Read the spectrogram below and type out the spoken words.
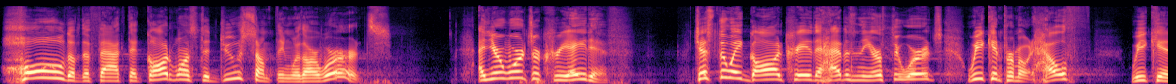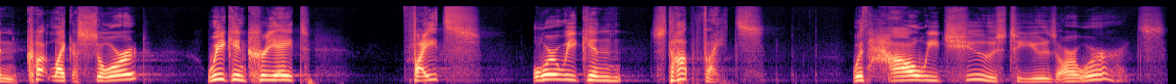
hold of the fact that God wants to do something with our words. And your words are creative. Just the way God created the heavens and the earth through words, we can promote health, we can cut like a sword. We can create fights, or we can stop fights with how we choose to use our words.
